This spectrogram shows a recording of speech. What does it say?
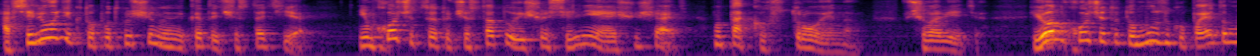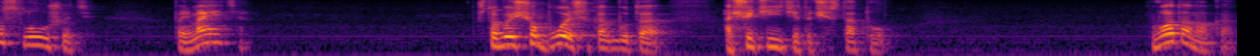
А все люди, кто подключены к этой частоте, им хочется эту частоту еще сильнее ощущать. Ну так устроено в человеке. И он хочет эту музыку поэтому слушать. Понимаете? Чтобы еще больше как будто ощутить эту частоту. Вот оно как.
